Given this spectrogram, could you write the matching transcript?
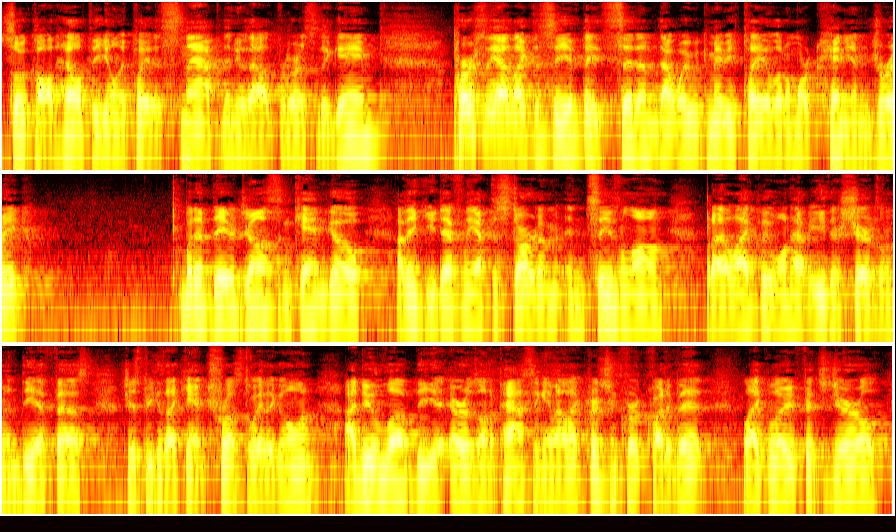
so-called healthy. He only played a snap, then he was out for the rest of the game. Personally, I'd like to see if they sit him. That way, we can maybe play a little more Kenyon Drake. But if David Johnson can go, I think you definitely have to start him in season long. But I likely won't have either shares of him in DFS just because I can't trust the way they're going. I do love the Arizona passing game. I like Christian Kirk quite a bit, like Larry Fitzgerald.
